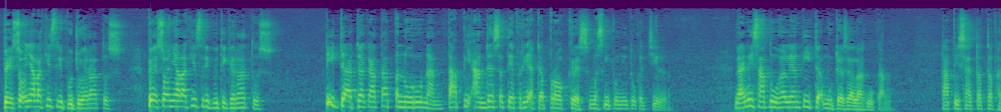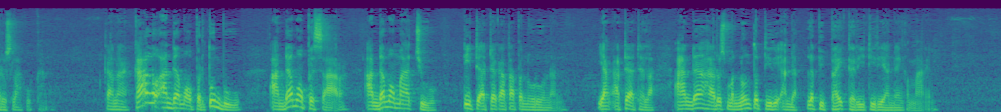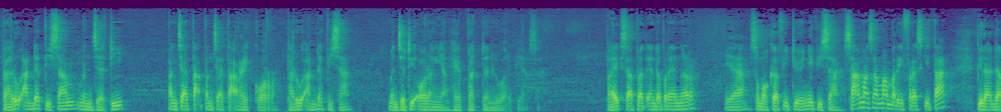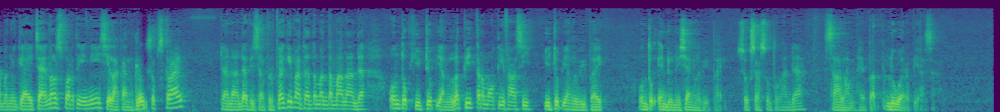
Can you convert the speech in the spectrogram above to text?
Besoknya lagi seribu dua ratus. Besoknya lagi seribu tiga ratus. Tidak ada kata penurunan, tapi Anda setiap hari ada progres meskipun itu kecil. Nah ini satu hal yang tidak mudah saya lakukan. Tapi saya tetap harus lakukan. Karena kalau Anda mau bertumbuh, Anda mau besar, Anda mau maju, tidak ada kata penurunan. Yang ada adalah Anda harus menuntut diri Anda lebih baik dari diri Anda yang kemarin. Baru Anda bisa menjadi pencetak-pencetak rekor. Baru Anda bisa menjadi orang yang hebat dan luar biasa. Baik sahabat entrepreneur, Ya, semoga video ini bisa sama-sama merefresh kita. Bila Anda menyukai channel seperti ini, silahkan klik subscribe dan Anda bisa berbagi pada teman-teman Anda untuk hidup yang lebih termotivasi, hidup yang lebih baik untuk Indonesia yang lebih baik. Sukses untuk Anda. Salam hebat luar biasa.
